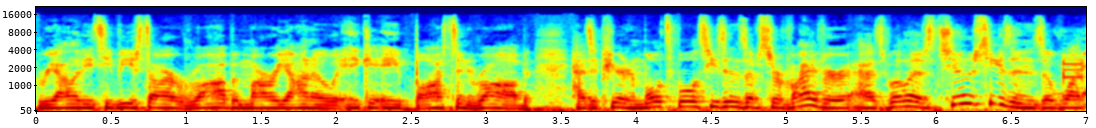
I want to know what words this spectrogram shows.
Reality TV star Rob Mariano, aka Boston Rob, has appeared in multiple seasons of Survivor as well as two seasons of what?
